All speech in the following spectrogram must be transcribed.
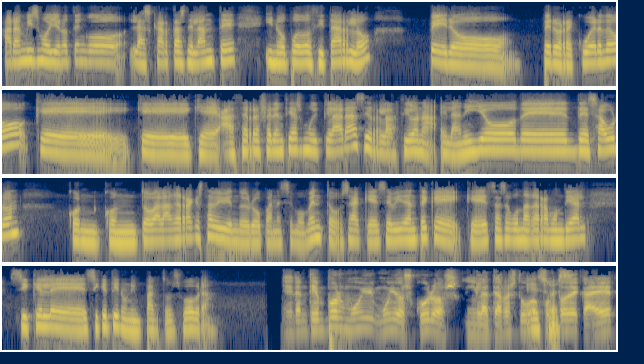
Ahora mismo yo no tengo las cartas delante y no puedo citarlo, pero, pero recuerdo que, que, hace referencias muy claras y relaciona el anillo de, de Sauron con, con, toda la guerra que está viviendo Europa en ese momento. O sea que es evidente que, que esa Segunda Guerra Mundial sí que, le, sí que tiene un impacto en su obra. Eran tiempos muy, muy oscuros. Inglaterra estuvo a punto de caer.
